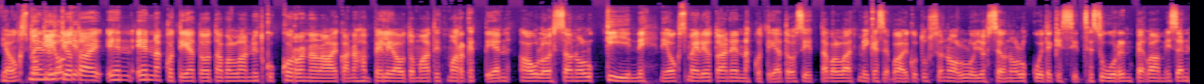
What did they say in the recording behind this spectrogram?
Ja onko meillä nyt onkin... jotain en, ennakkotietoa tavallaan nyt, kun koronan aikanahan peliautomaatit markettien auloissa on ollut kiinni, niin onko meillä jotain ennakkotietoa siitä tavallaan, että mikä se vaikutus on ollut, jos se on ollut kuitenkin sit se suurin pelaamisen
